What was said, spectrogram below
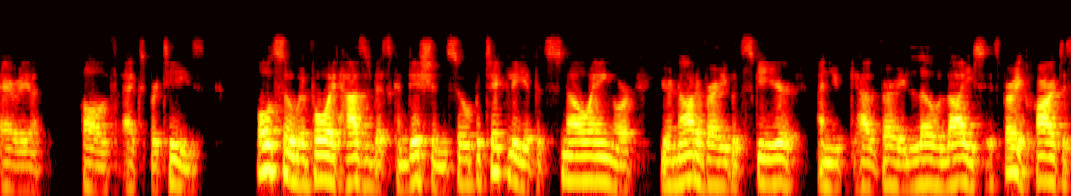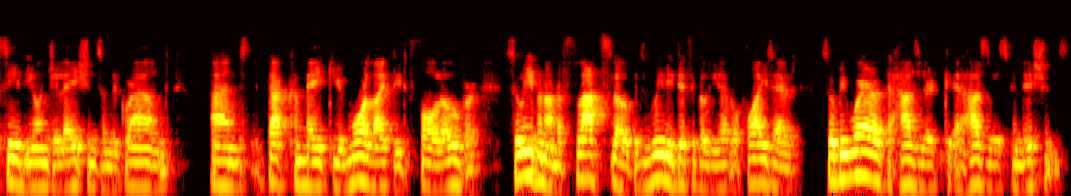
area of expertise. Also avoid hazardous conditions. So particularly if it's snowing or you're not a very good skier and you have very low light, it's very hard to see the undulations in the ground and that can make you more likely to fall over. So even on a flat slope, it's really difficult. You have a whiteout. So beware of the hazard, uh, hazardous conditions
